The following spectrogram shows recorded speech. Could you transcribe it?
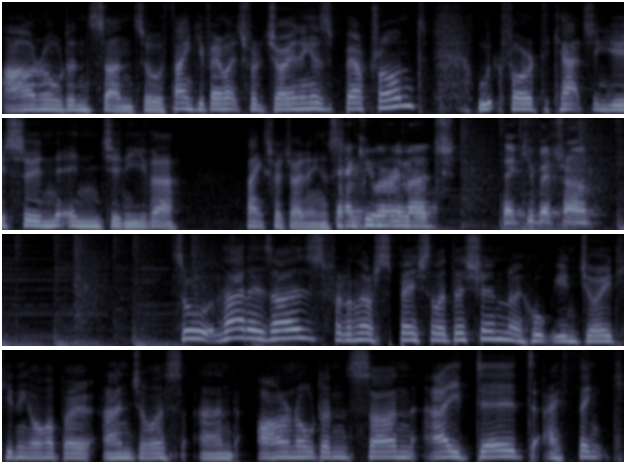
Arnold and Son. So thank you very much for joining us, Bertrand. Look forward to catching you soon in Geneva. Thanks for joining us. Thank you very much. Thank you, Bertrand. So that is us for another special edition. I hope you enjoyed hearing all about Angelus and Arnold and Son. I did. I think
